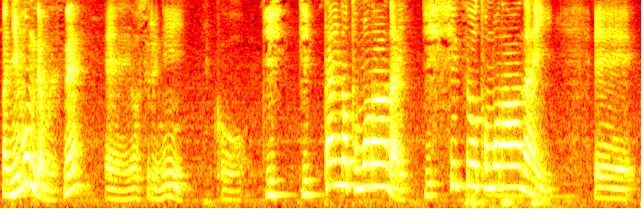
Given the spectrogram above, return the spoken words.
まあ、日本でもですね、えー要するにこう実実体の伴わない実質を伴わない、えー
